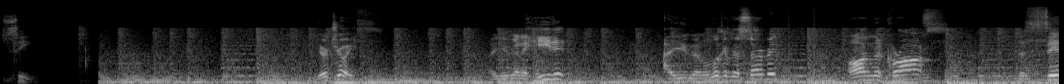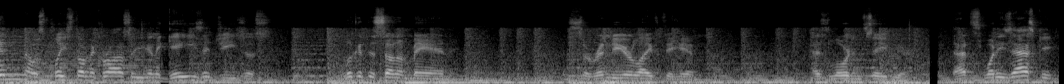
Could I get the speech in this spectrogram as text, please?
see. Your choice. Are you going to heed it? Are you going to look at the serpent on the cross? the sin that was placed on the cross, are you going to gaze at Jesus, look at the Son of Man, and surrender your life to Him as Lord and Savior? That's what He's asking.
